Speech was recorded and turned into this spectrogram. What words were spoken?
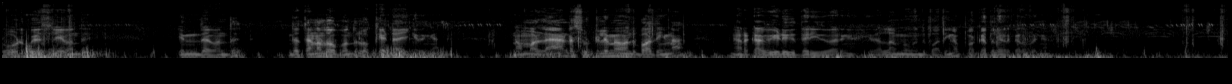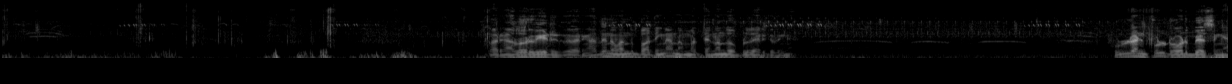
ரோடு பேஸ்லேயே வந்து இந்த வந்து இந்த தென்னந்தோப்பு வந்து லொக்கேட் ஆகிக்குதுங்க நம்ம லேண்டை சுற்றிலுமே வந்து பார்த்திங்கன்னா நிறக்கா வீடுக்கு தெரியுது பாருங்க. இதெல்லாமே வந்து பார்த்திங்கன்னா பக்கத்தில் இருக்கிறதுங்க. பாருங்க அது ஒரு வீடு இருக்குது பாருங்க. அதுன்னு வந்து பார்த்திங்கன்னா நம்ம தென்னந்தோப்பில் தான் இருக்குதுங்க. ஃபுல் அண்ட் ஃபுல் ரோடு பேஸுங்க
